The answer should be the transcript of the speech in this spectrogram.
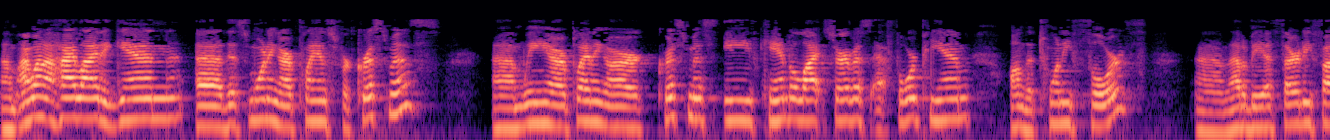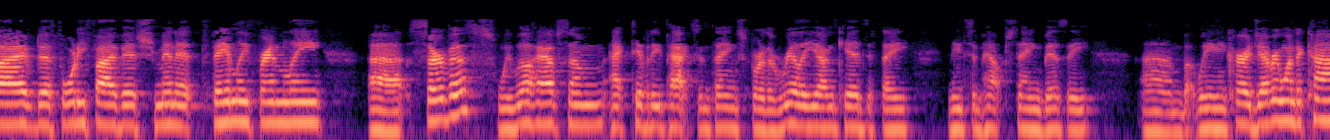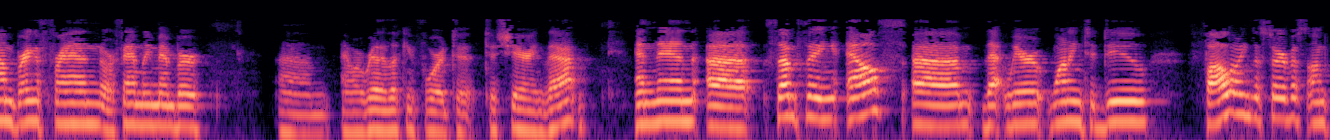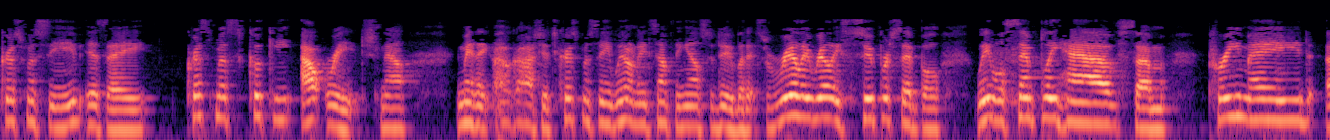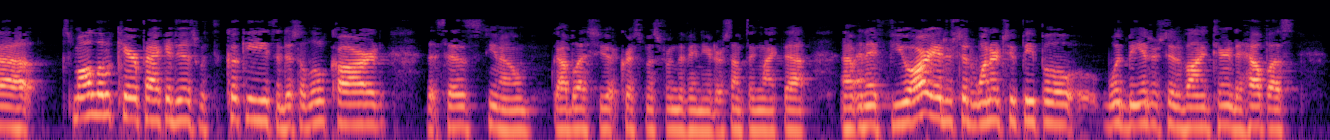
Um, I want to highlight again uh, this morning our plans for Christmas. Um, we are planning our Christmas Eve candlelight service at 4 p.m. on the 24th. Um, that'll be a 35 to 45-ish minute family-friendly uh, service. We will have some activity packs and things for the really young kids if they need some help staying busy. Um, but we encourage everyone to come, bring a friend or family member, um, and we're really looking forward to, to sharing that. And then uh, something else um, that we're wanting to do following the service on Christmas Eve is a Christmas cookie outreach. Now, you may think, oh gosh, it's Christmas Eve, we don't need something else to do, but it's really, really super simple. We will simply have some pre-made uh, small little care packages with cookies and just a little card that says, you know, God bless you at Christmas from the vineyard or something like that. Um, and if you are interested, one or two people would be interested in volunteering to help us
